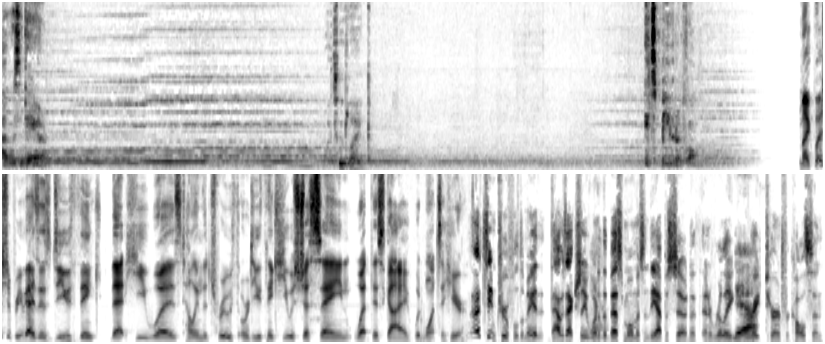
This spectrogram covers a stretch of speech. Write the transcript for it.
I was there. What's it like? My question for you guys is do you think that he was telling the truth or do you think he was just saying what this guy would want to hear? That seemed truthful to me. That was actually one of the best moments in the episode and a- and a really Yeah. great turn for Coulson.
